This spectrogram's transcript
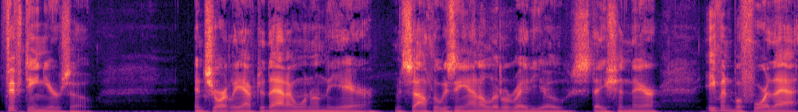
15 years old. And shortly after that, I went on the air in South Louisiana, little radio station there. Even before that,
